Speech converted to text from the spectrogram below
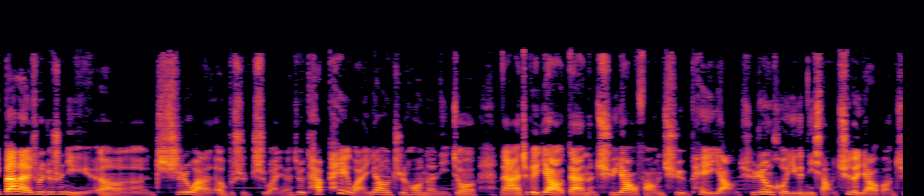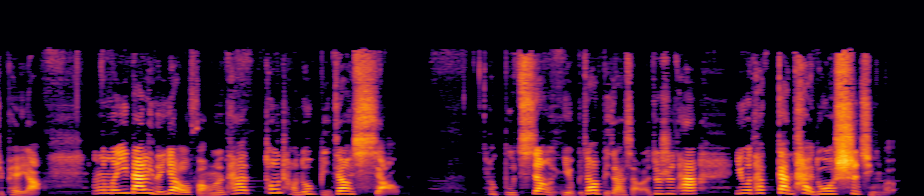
一般来说，就是你嗯吃完呃不是吃完药，就他配完药之后呢，你就拿这个药单去药房去配药，去任何一个你想去的药房去配药。那么意大利的药房呢，它通常都比较小，它不像也不叫比较小了，就是它因为它干太多事情了，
